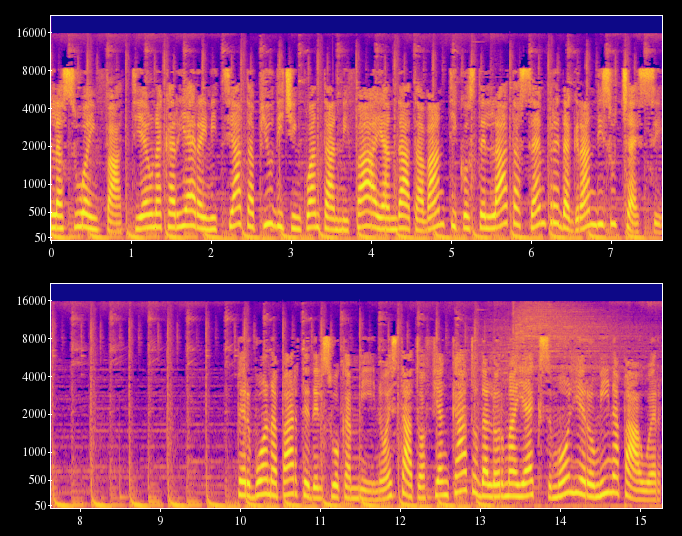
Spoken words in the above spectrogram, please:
La sua infatti è una carriera iniziata più di 50 anni fa e andata avanti costellata sempre da grandi successi. Per buona parte del suo cammino è stato affiancato dall'ormai ex moglie Romina Power,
